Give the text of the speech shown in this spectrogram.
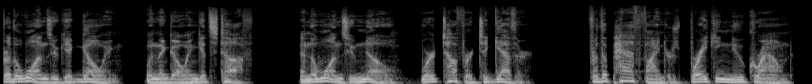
For the ones who get going when the going gets tough, and the ones who know we're tougher together. For the Pathfinders breaking new ground,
